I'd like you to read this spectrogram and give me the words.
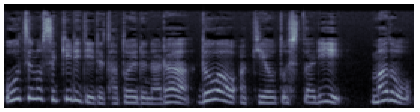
お家のセキュリティで例えるなら、ドアを開けようとしたり、窓を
